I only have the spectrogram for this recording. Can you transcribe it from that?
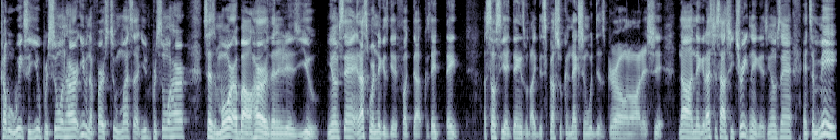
couple weeks of you pursuing her even the first two months that you pursuing her says more about her than it is you. You know what i'm saying? And that's where niggas get it fucked up because they they associate things with like this special connection with this girl and all this shit. Nah nigga that's just how she treat niggas you know what i'm saying? And to me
